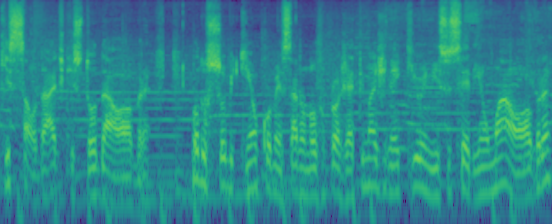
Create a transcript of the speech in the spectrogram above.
Que saudade que estou da obra. Quando soube que iam começar um novo projeto, imaginei que o início seria uma obra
